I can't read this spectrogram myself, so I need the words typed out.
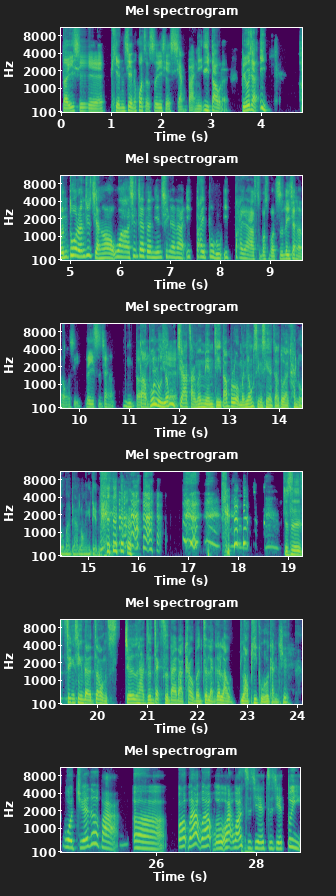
的一些偏见或者是一些想法，你遇到了，比如讲，咦，很多人就讲哦，哇，现在的年轻人啊，一代不如一代啊，什么什么之类这样的东西，类似这样的。嗯倒不如用家长的年纪，倒不如我们用星星的角度来看我们比较容易一点。就是星星的这种，就是他是 Z 时代吧，看我们这两个老老屁股的感觉。我觉得吧，呃，我我要我要我我要我要直接直接对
